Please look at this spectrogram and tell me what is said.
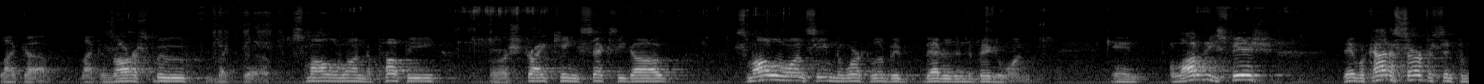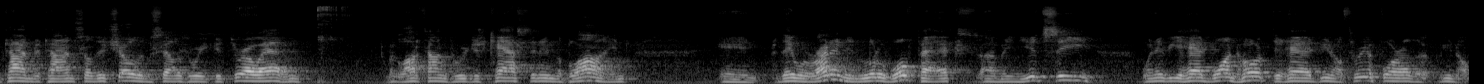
like a like a Zara spook, like the smaller one, the puppy, or a Strike King sexy dog. Smaller ones seem to work a little bit better than the bigger one. And a lot of these fish, they were kind of surfacing from time to time, so they'd show themselves where you could throw at them. But a lot of times we were just casting in the blind, and they were running in little wolf packs. I mean, you'd see whenever you had one hook that had, you know, three or four other, you know,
